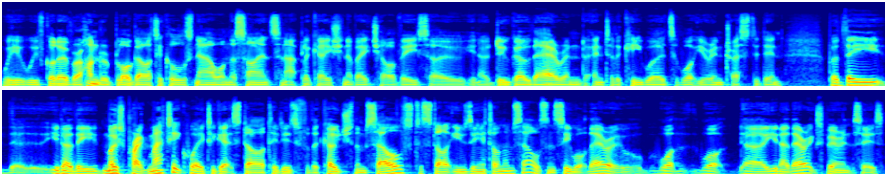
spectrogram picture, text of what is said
we, we've got over 100 blog articles now on the science and application of HRV, so you know do go there and enter the keywords of what you're interested in. But the, the, you know the most pragmatic way to get started is for the coach themselves to start using it on themselves and see what their what what uh, you know their experience is.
